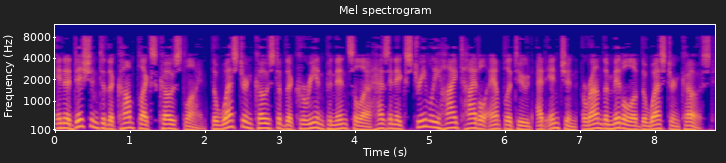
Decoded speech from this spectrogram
In addition to the complex coastline, the western coast of the Korean peninsula has an extremely high tidal amplitude at Incheon, around the middle of the western coast.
